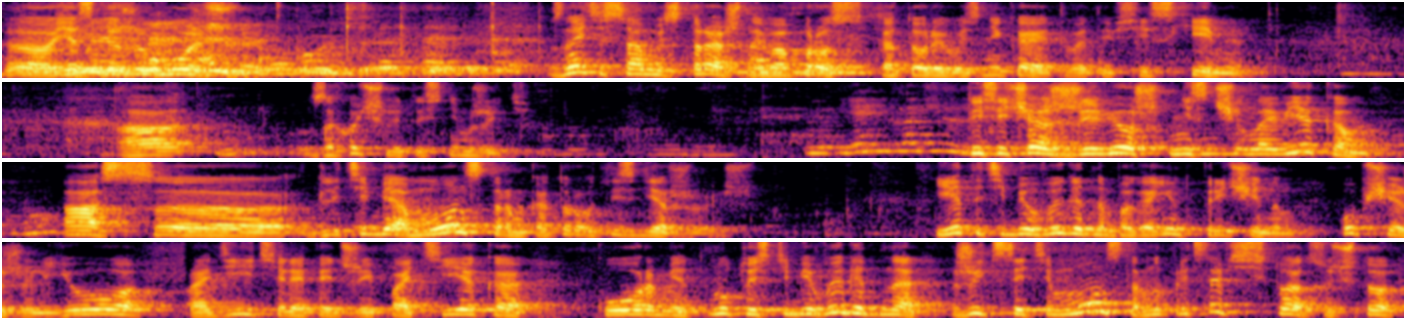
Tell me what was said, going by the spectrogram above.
э, я скажу больше. Знаете, самый страшный вопрос, который возникает в этой всей схеме? А захочешь ли ты с ним жить? Ты сейчас живешь не с человеком, а с э, для тебя монстром, которого ты сдерживаешь. И это тебе выгодно по каким-то причинам. Общее жилье, родители, опять же, ипотека, кормят. Ну, то есть тебе выгодно жить с этим монстром. Ну, представьте ситуацию, что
